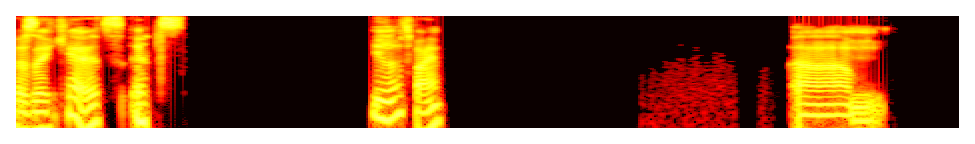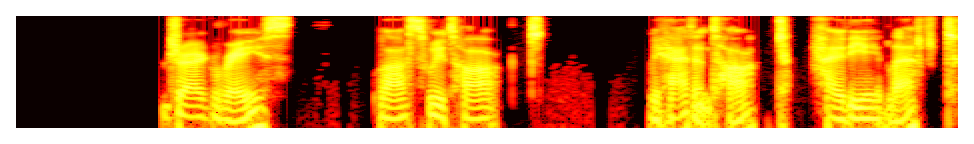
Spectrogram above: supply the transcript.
I was like, yeah, it's, it's, you know, it's fine. Um, Drag Race. Last we talked, we hadn't talked. Heidi left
